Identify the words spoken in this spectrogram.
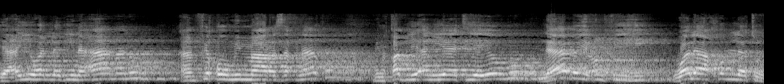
يا أيها الذين آمنوا أنفقوا مما رزقناكم من قبل أن يأتي يوم لا بيع فيه ولا خلة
